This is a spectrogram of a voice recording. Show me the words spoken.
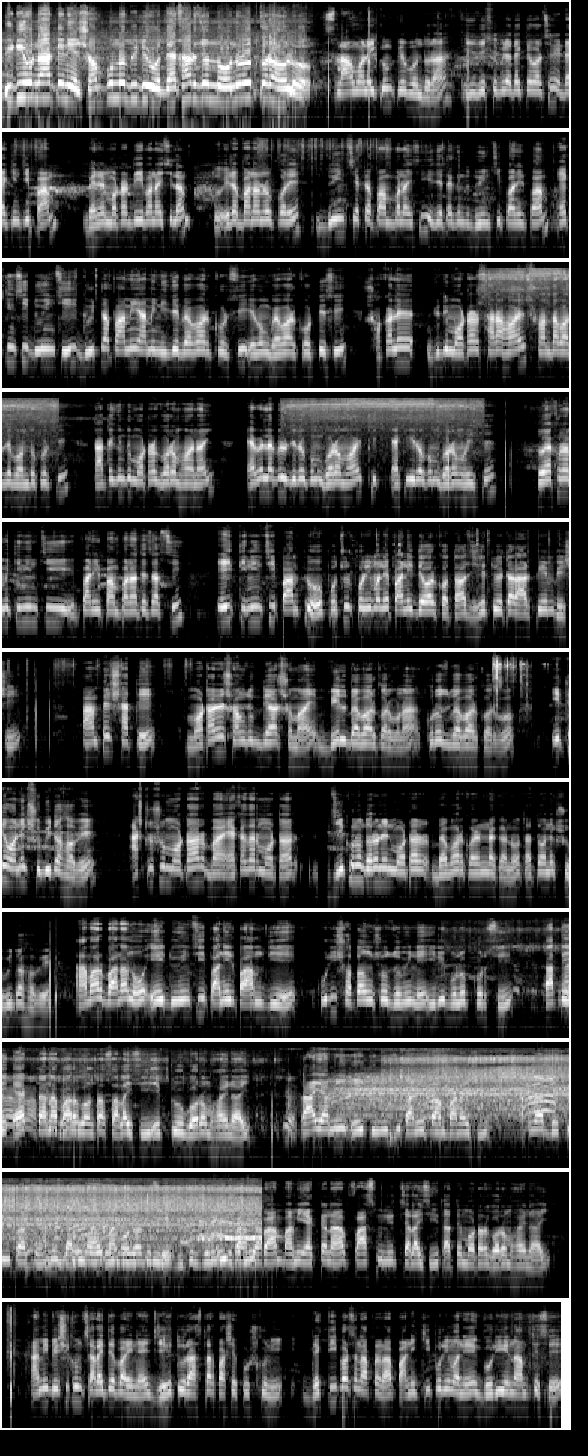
Video না টেনে সম্পূর্ণ ভিডিও দেখার জন্য অনুরোধ করা হলো। আসসালামু আলাইকুম প্রিয় বন্ধুরা, এই যে ছবিটা দেখতে পাচ্ছেন, এটা ইঞ্চি পাম্প। ভ্যানের মোটর দিয়ে বানাইছিলাম। তো এটা বানানোর পরে দুই ইঞ্চি একটা পাম্প বানাইছি যেটা কিন্তু দুই ইঞ্চি পানির পাম্প। এক ইঞ্চি, দুই ইঞ্চি, দুইটা পাম্পই আমি নিজে ব্যবহার করছি এবং ব্যবহার করতেছি। সকালে যদি মোটর ছাড়া হয়, সন্ধ্যা বাজে বন্ধ করছি। তাতে কিন্তু মোটর গরম হয় নাই। অ্যাভেলেবেল যেরকম গরম হয়, ঠিক একই রকম গরম হয়েছে তো এখন আমি তিন ইঞ্চি পানির পাম্প বানাতে চাচ্ছি। এই তিন ইঞ্চি পাম্পেও প্রচুর পরিমাণে পানি দেওয়ার কথা, যেহেতু এটার আরপিএম বেশি। পাম্পের সাথে মোটরের সংযোগ দেওয়ার সময় বেল ব্যবহার করব না, ক্রোজ ব্যবহার করব। এতে অনেক সুবিধা হবে। আষ্টশো মোটর বা এক হাজার মোটর, যে কোনো ধরনের মোটর ব্যবহার করেন না কেন, তাতে অনেক সুবিধা হবে। আমার বানানো এই দুই ইঞ্চি পানির পাম্প দিয়ে কুড়ি শতাংশ জমিনে ইরি ব্লক করছি তাতে এক টানা বারো ঘণ্টা চালাইছি একটু গরম হয় নাই। তাই আমি এই তিন ইঞ্চি পানির পাম্প বানাইছি। আপনারা দেখতেই পাচ্ছেন আমি জানি না পানি অর্ডার দিয়ে এই পানির পাম্প আমি একটানা পাঁচ মিনিট চালাইছি তাতে মোটর গরম হয় নাই। আমি বেশিক্ষণ চালাইতে পারি নাই যেহেতু রাস্তার পাশে পুষ্কুনি। দেখতেই পারছেন আপনারা পানি কি পরিমাণে গড়িয়ে নামতেছে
